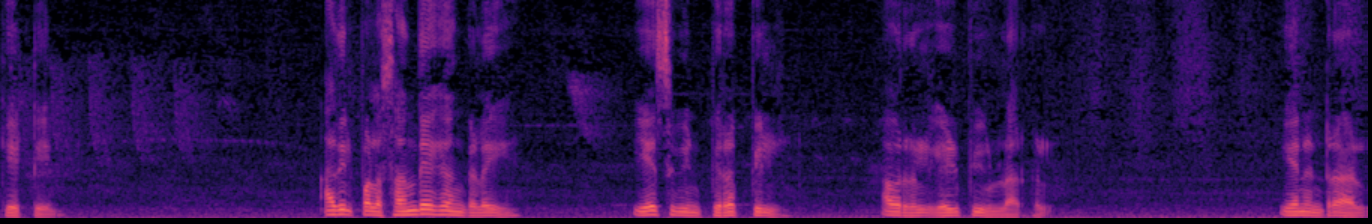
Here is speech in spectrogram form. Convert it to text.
கேட்டேன். அதில் பல சந்தேகங்களை இயேசுவின் பிறப்பில் அவர்கள் எழுப்பியுள்ளார்கள். ஏனென்றால்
